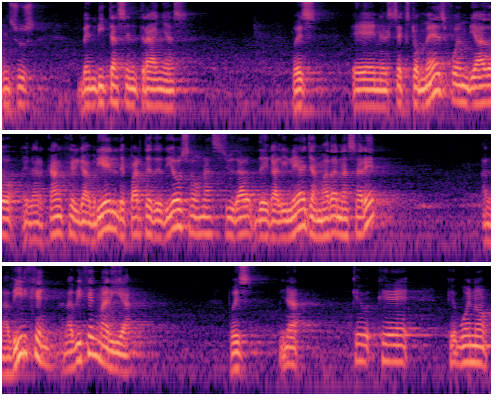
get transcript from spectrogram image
en sus benditas entrañas. Pues en el sexto mes fue enviado el arcángel Gabriel de parte de Dios a una ciudad de Galilea llamada Nazaret, a la Virgen, a la Virgen María. Pues mira, qué, qué Qué bueno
